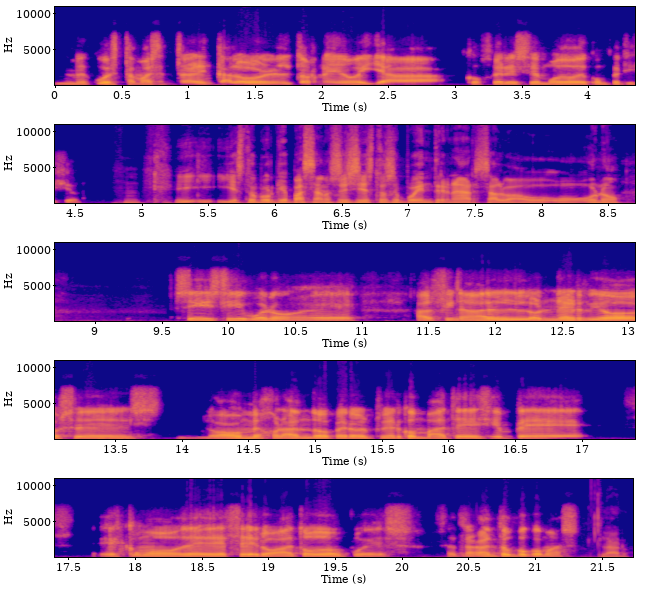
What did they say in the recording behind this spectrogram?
me cuesta más entrar en calor en el torneo y ya coger ese modo de competición. ¿Y, esto por qué pasa? No sé si esto se puede entrenar, Salva, o, no. Sí, sí, bueno, eh, al final los nervios eh, lo vamos mejorando, pero el primer combate siempre es como de cero a todo, pues se atraganta un poco más. Claro.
